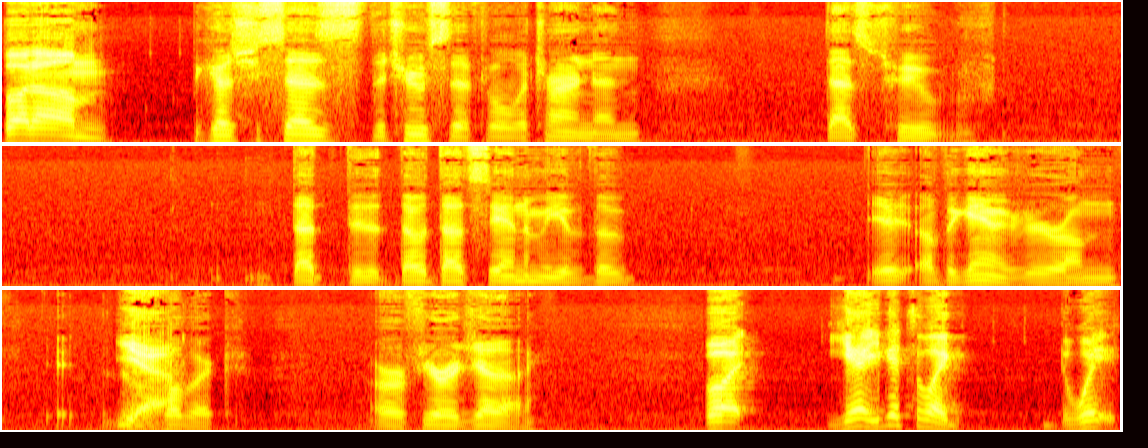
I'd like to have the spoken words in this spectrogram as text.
but um, because she says the true Sith will return, and that's who that, that that's the enemy of the of the game if you're on the Yeah. republic or if you're a Jedi. But yeah, you get to like the way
